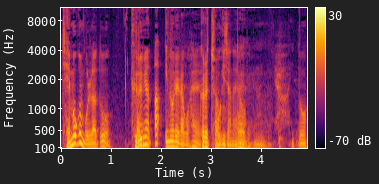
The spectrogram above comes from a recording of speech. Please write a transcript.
제목은 몰라도 들으면 아이 노래라고 할 그렇죠. 곡이잖아요. 네네. 음, 야, 또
